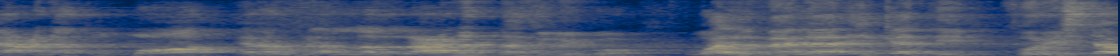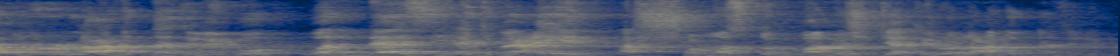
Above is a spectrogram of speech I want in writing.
লা'নাতুল্লাহ, এরা উপরে আল্লাহর লানত নাযিল হইব। ওয়াল মালাইকাতি ফেরেশতাগণের লানত নাযিল হইব। ওয়ান নাসি আজমাইন, আর সমস্ত মানুষ জাতির লানত নাযিল হইব।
